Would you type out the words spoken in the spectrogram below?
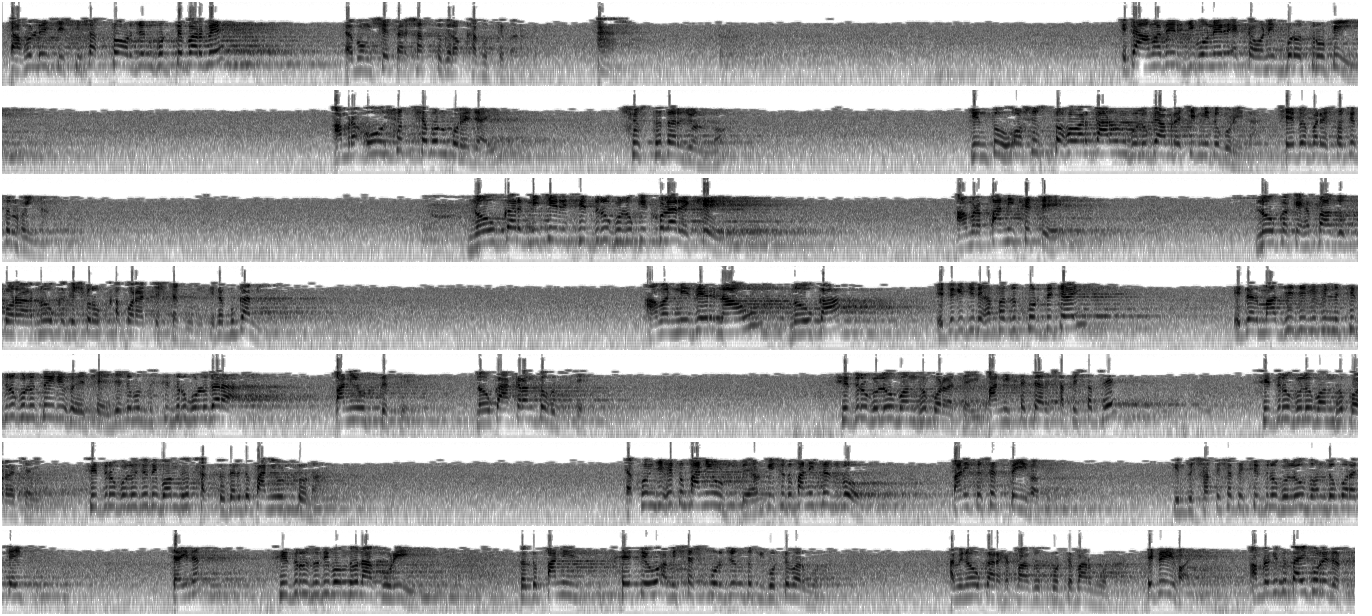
তাহলে সে সুস্বাস্থ্য অর্জন করতে পারবে এবং সে তার স্বাস্থ্যকে রক্ষা করতে পারবে। এটা আমাদের জীবনের একটা অনেক বড় ত্রুটি। আমরা ঔষধ সেবন করে যাই সুস্থতার জন্য। কিন্তু অসুস্থ হওয়ার কারণগুলোকে আমরা চিহ্নিত করি না। সে ব্যাপারে সচেতন হই না। নৌকার নিচের ছিদ্রগুলোকে খোলা রেখে আমরা পানি সেচে নৌকাকে হেফাজত করার, নৌকাকে সুরক্ষা করার চেষ্টা করি। এটা বুকামি। আমার নিজের নাও নৌকা। এটাকে যদি হেফাজত করতে চাই এটার মাঝে যে বিভিন্ন ছিদ্রগুলো তৈরি হয়েছে, যে সমস্ত ছিদ্রগুলো দ্বারা পানি উঠতেছে, নৌকা আক্রান্ত হচ্ছে, ছিদ্রগুলো বন্ধ করা চাই, পানি সেচার সাথে সাথে ছিদ্রগুলো বন্ধ করা চাই। ছিদ্রগুলো যদি বন্ধ থাকতো, তাহলে তো পানি উঠতো না। এখন যেহেতু পানি উঠছে, এখন কি শুধু পানি সেচবো? পানি তো সেচতেই হবে। কিন্তু সাথে সাথে ছিদ্রগুলোও বন্ধ করা চাইছি চাই না? ছিদ্র যদি বন্ধ না করি, তাহলে তো পানি সেচেও আমি শেষ পর্যন্ত কি করতে পারব? আমি নৌকার হেফাজত করতে পারব না। এটাই হয়। আমরা কিন্তু তাই করে যাচ্ছি।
